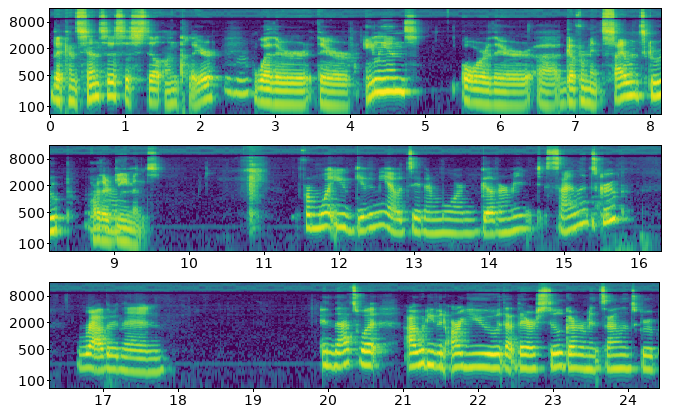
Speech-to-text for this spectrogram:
the consensus is still unclear hmm whether they're aliens or they're uh, government silence group or they're Mhm. demons. From what you've given me, I would say they're more government silence group rather than. And that's what I would even argue that they're still government silence group,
